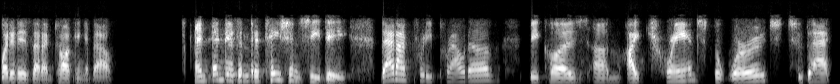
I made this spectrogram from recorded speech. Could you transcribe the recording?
what it is that I'm talking about. And then there's a meditation CD that I'm pretty proud of because um, I trance the words to that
